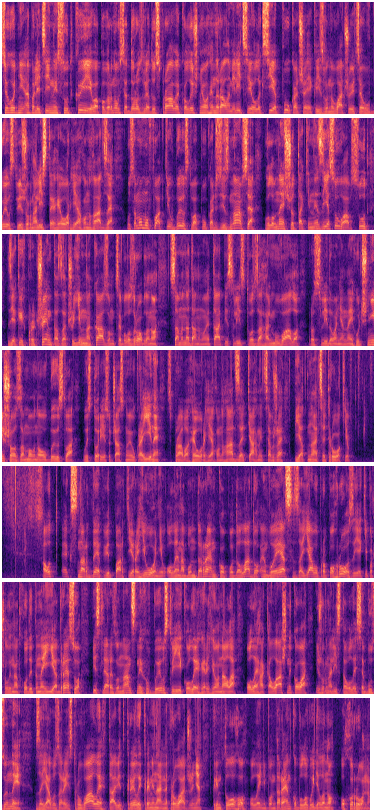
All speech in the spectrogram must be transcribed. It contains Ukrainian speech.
Сьогодні апеляційний суд Києва повернувся до розгляду справи колишнього генерала міліції Олексія Пукача, який звинувачується у вбивстві журналіста Георгія Гонгадзе. У самому факті вбивства Пукач зізнався. Головне, що так і не з'ясував суд, з яких причин та за чиїм наказом це було зроблено. Саме на даному етапі слідство загальмувало розслідування найгучнішого замовного вбивства в історії сучасної України. Справа Георгія Гонгадзе тягнеться вже 15 років. А от екс-нардеп від партії регіонів Олена Бондаренко подала до МВС заяву про погрози, які почали надходити на її адресу після резонансних вбивств її колеги регіонала Олега Калашникова і журналіста Олеся Бузини. Заяву зареєстрували та відкрили кримінальне провадження. Крім того, Олені Бондаренко було виділено охорону.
